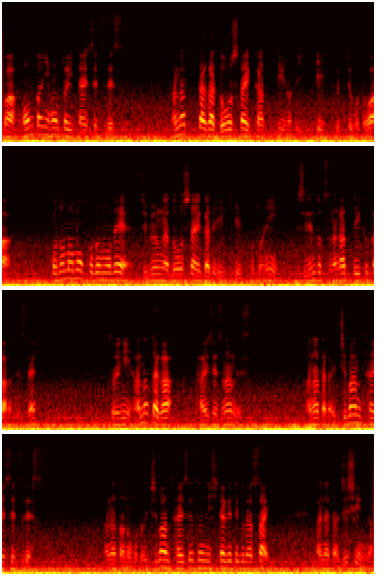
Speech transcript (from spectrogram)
は本当に本当に大切です。あなたがどうしたいかっていうので生きていくってことは子供も子供で自分がどうしたいかで生きていくことに自然とつながっていくからですね。それにあなたが大切なんです。あなたが一番大切です。あなたのことを一番大切にしてあげてください。あなた自身が。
